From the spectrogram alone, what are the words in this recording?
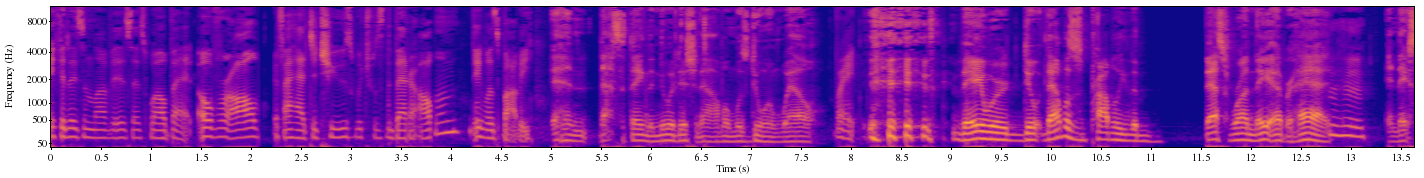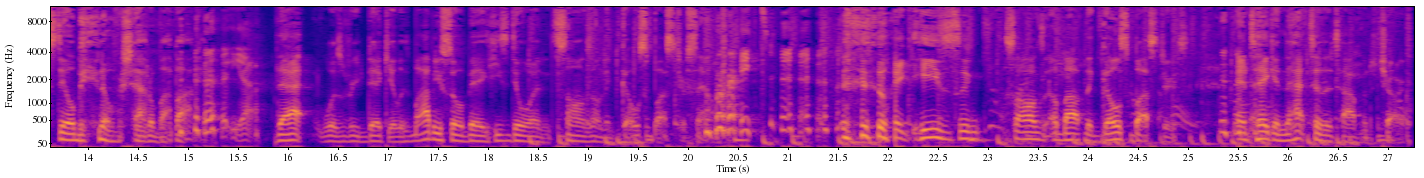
if It Isn't Love is as well. But overall, if I had to choose which was the better album, it was Bobby. And that's the thing. The new edition album was doing well. Right. they were doing, that was probably the best run they ever had. Mm-hmm. And they're still being overshadowed by Bobby. yeah. that was ridiculous. Bobby's so big, he's doing songs on the Ghostbuster soundtrack. Right. like he's singing songs about the Ghostbusters and taking that to the top of the chart.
